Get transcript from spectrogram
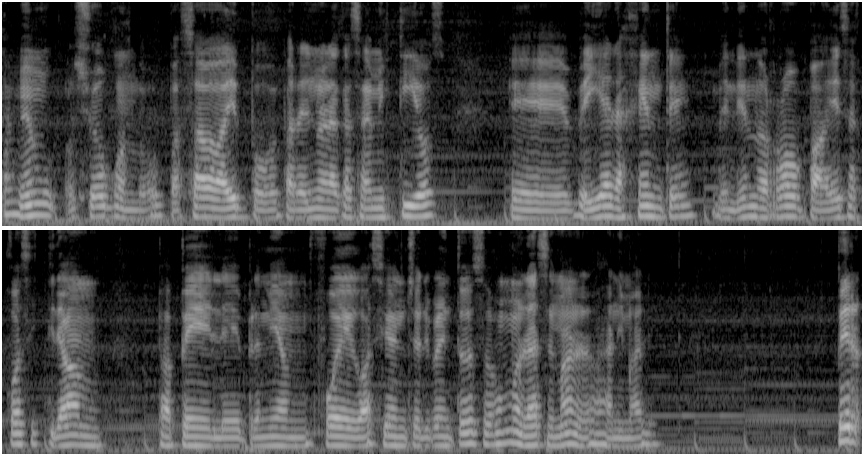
También yo cuando pasaba ahí por, para irme a la casa de mis tíos, eh, veía a la gente vendiendo ropa y esas cosas y tiraban papeles, prendían fuego, hacían choripán y todo eso. ¿Cómo le hacen mal a los animales? Pero,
